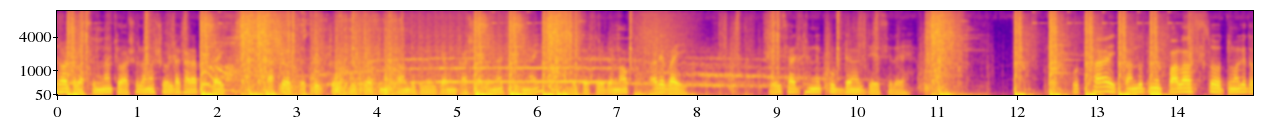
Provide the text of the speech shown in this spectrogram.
ধরতে পারছিল না। তো আসলে আমার শরীরটা খারাপ প্রায় কাশে হচ্ছে খুব, তো বুঝতে পারছি না কেমন কাশে হবে না, ঠিক নাই। ওকে তো এটা নক আরে ভাই, এই সাইড থেকে খুব ড্যামেজ দিয়েছিলে। কোথায়? চান্দু, তুমি পালাচ্ছ, তোমাকে তো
